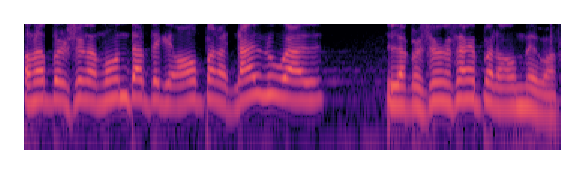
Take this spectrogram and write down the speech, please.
a una persona, montate que vamos para tal lugar, la persona sabe para dónde va.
